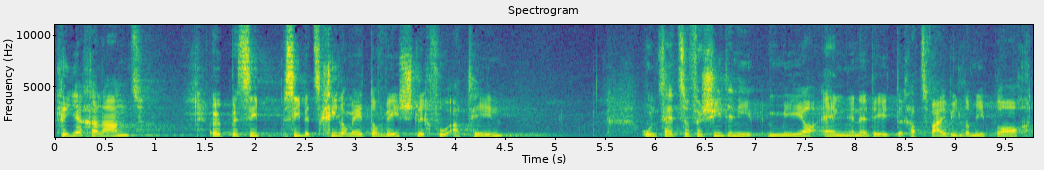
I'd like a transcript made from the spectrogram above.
Griechenland, etwa 70 Kilometer westlich von Athen. Und es hat so verschiedene Meerengen dort. Ich habe zwei Bilder mitgebracht.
